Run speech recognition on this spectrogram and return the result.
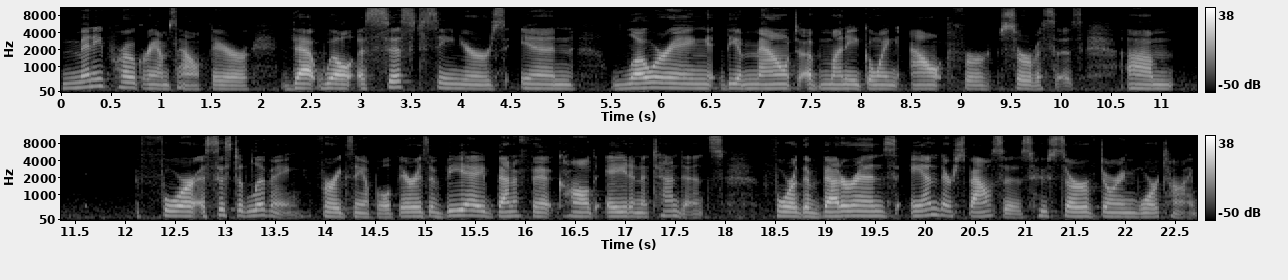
many programs out there that will assist seniors in lowering the amount of money going out for services. Um, for assisted living, for example, there is a VA benefit called aid and attendance for the veterans and their spouses who served during wartime.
